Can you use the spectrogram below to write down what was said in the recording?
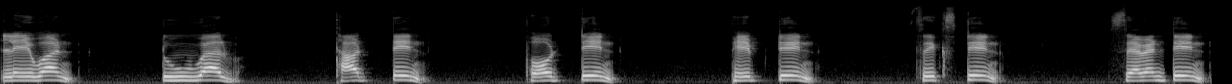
eleven, twelve, thirteen, fourteen, fifteen, sixteen, seventeen,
